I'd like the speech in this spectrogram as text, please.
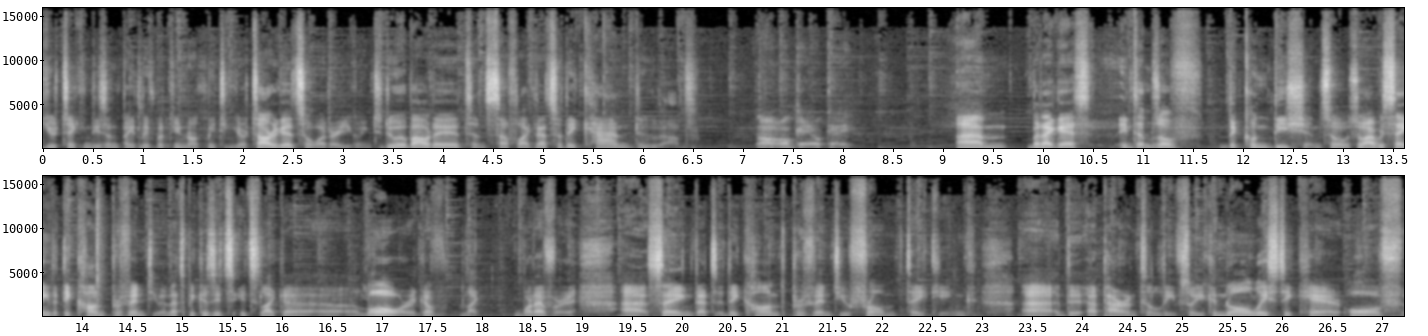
you're taking this unpaid leave, but you're not meeting your targets. So what are you going to do about it and stuff like that? So they can do that. Oh, okay, okay. Um, but I guess in terms of the condition, so so I was saying that they can't prevent you, and that's because it's it's like a, a, a law or a gov- like whatever, uh, saying that they can't prevent you from taking uh, the uh, parental leave. So you can always take care of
